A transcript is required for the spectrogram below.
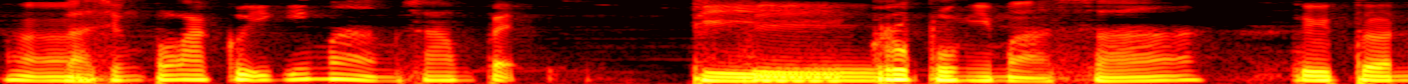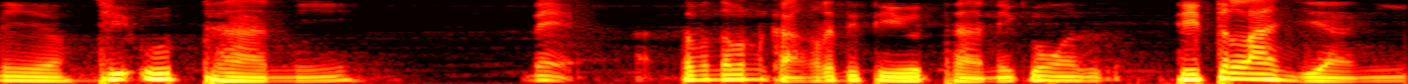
Lah sing pelaku iki mang sampai Di- dikerubungi masa, diudani ya. diudani. Nek teman-teman gak ngerti diudani iku maksud ditelanjangi,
